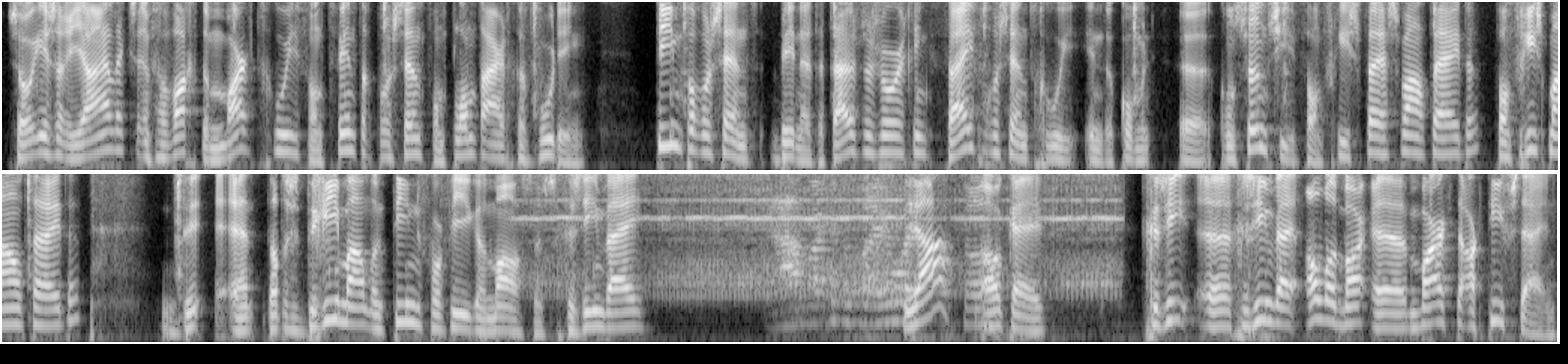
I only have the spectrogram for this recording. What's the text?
Zo is er jaarlijks een verwachte marktgroei van 20% van plantaardige voeding. 10% binnen de thuisbezorging, 5% groei in de uh, consumptie van vriesmaaltijden. Van vriesmaaltijden. De, en dat is drie maal een 10 voor Vegan Masters. Gezien wij. Ja, maak het erbij hoor. Ja? Oké. Gezien, uh, gezien wij alle mar uh, markten actief zijn.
